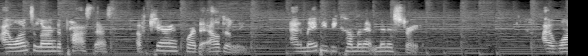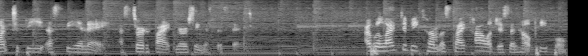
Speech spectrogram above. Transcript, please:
I want to learn the process of caring for the elderly and maybe become an administrator. I want to be a CNA, a certified nursing assistant. I would like to become a psychologist and help people.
